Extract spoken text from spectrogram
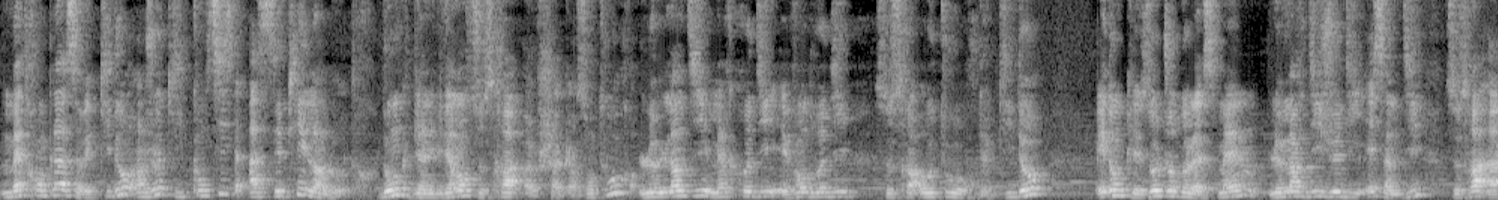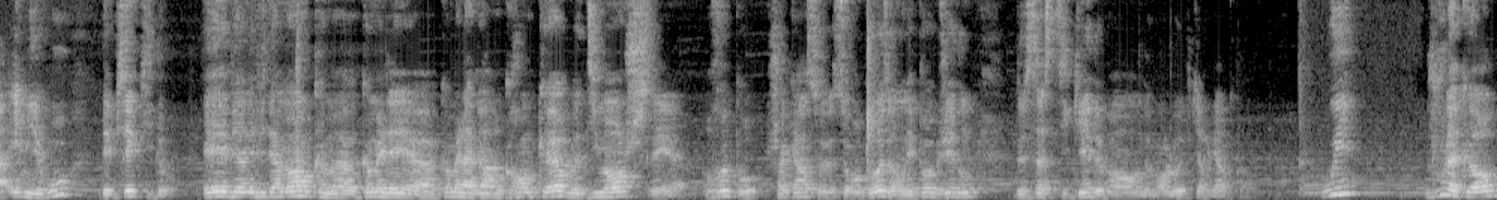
mettre en place avec Kido un jeu qui consiste à s'épier l'un l'autre. Donc bien évidemment ce sera euh, chacun son tour, le lundi, mercredi et vendredi ce sera au tour de Kido, et donc les autres jours de la semaine, le mardi, jeudi et samedi, ce sera à Emiru des pieds Kido. Et bien évidemment, comme, euh, elle, est, euh, un grand cœur, le dimanche c'est euh, repos, chacun se, se repose, et on n'est pas obligé donc de s'astiquer devant, l'autre qui regarde. Oui, je vous l'accorde,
